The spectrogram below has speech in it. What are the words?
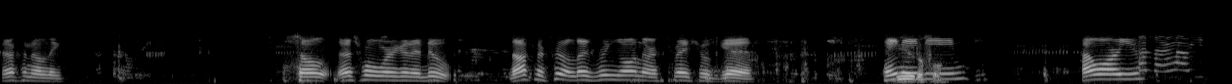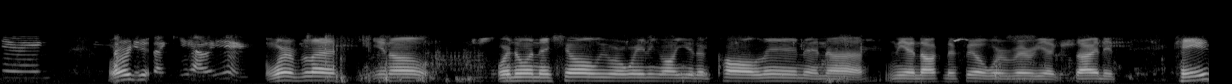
Definitely. So that's what we're gonna do. Dr. Phil, let's bring on our special guest. Hey Beautiful. Nadine. How are you? Hello, We're good, thank you. How are you? We're blessed. You know, we're doing the show. We were waiting on you to call in, and uh, me and Dr. Phil were very excited. Can you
